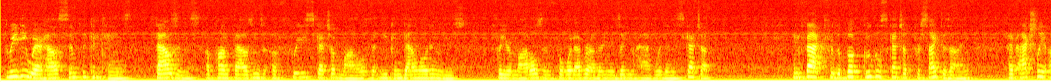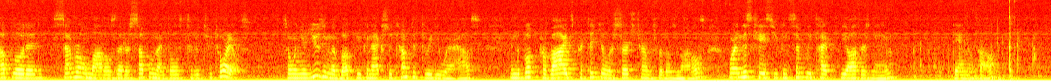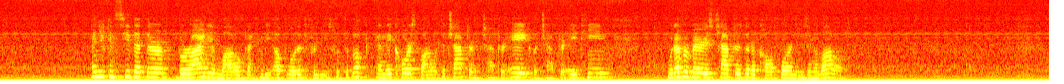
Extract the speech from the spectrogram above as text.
3D Warehouse simply contains thousands upon thousands of free SketchUp models that you can download and use for your models and for whatever other needs that you have within SketchUp. In fact, for the book Google SketchUp for Site Design, I've actually uploaded several models that are supplementals to the tutorials. So when you're using the book, you can actually come to 3D Warehouse, and the book provides particular search terms for those models, or in this case, you can simply type the author's name, Daniel Tal, and you can see that there are a variety of models that can be uploaded for use with the book, and they correspond with the chapter, chapter 8 or chapter 18, whatever various chapters that are called for in using a model.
